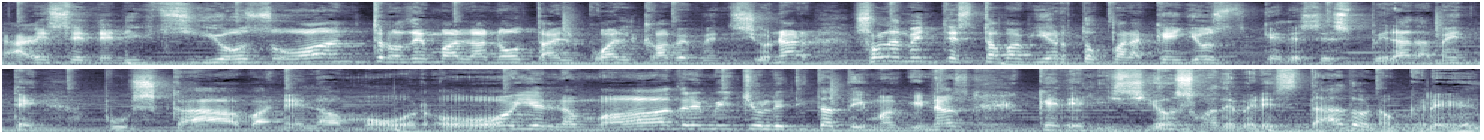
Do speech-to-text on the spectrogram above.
a ese delicioso antro de mala nota, el cual cabe mencionar, solamente estaba abierto para aquellos que desesperadamente buscaban el amor. Oye, la madre, mi chuletita, ¿te imaginas qué delicioso ha de haber estado, ¿no crees?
